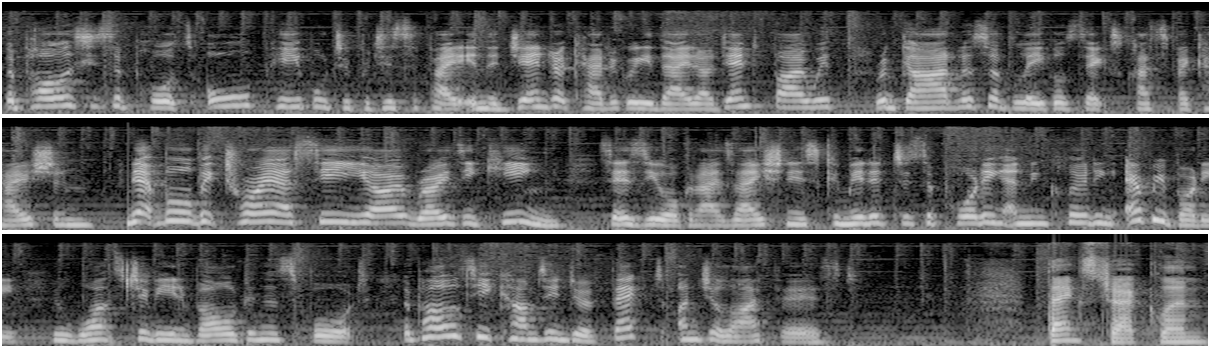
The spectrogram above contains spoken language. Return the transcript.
the policy supports all people to participate in the gender category they identify with, regardless of legal sex classification. Netball Victoria CEO Rosie King says the organisation is committed to supporting and including everybody who wants to be involved in the sport. The policy comes into effect on July 1st. Thanks, Jacqueline.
